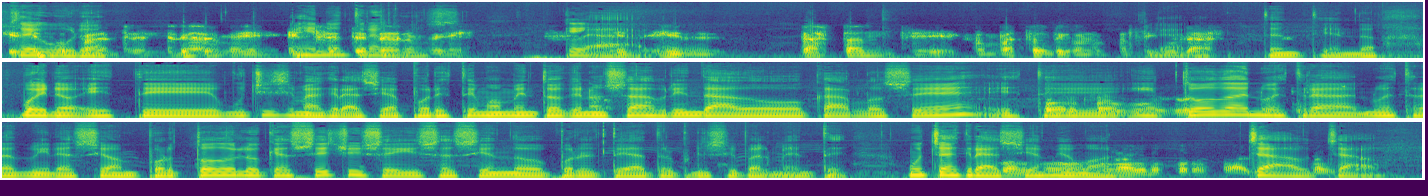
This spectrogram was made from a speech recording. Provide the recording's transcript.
que Seguro. tengo para entretenerme, entretenerme en- en bastante, con bastante con lo particular. Claro, te entiendo. Bueno, este, muchísimas gracias por este momento que nos has brindado, Carlos, ¿eh? Este, Por favor, y toda nuestra nuestra admiración por todo lo que has hecho y seguís haciendo por el teatro principalmente. Muchas gracias, Por mi amor. Un abrazo, Rosario. Chao, chao.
